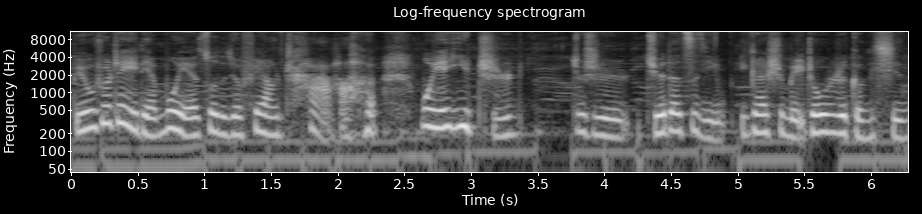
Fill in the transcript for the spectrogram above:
比如说这一点，莫言做的就非常差哈，莫言一直。就是觉得自己应该是每周日更新，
